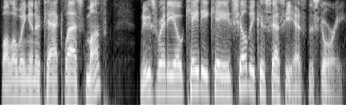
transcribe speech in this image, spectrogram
following an attack last month. News Radio KDKA Shelby Cassesse has the story.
